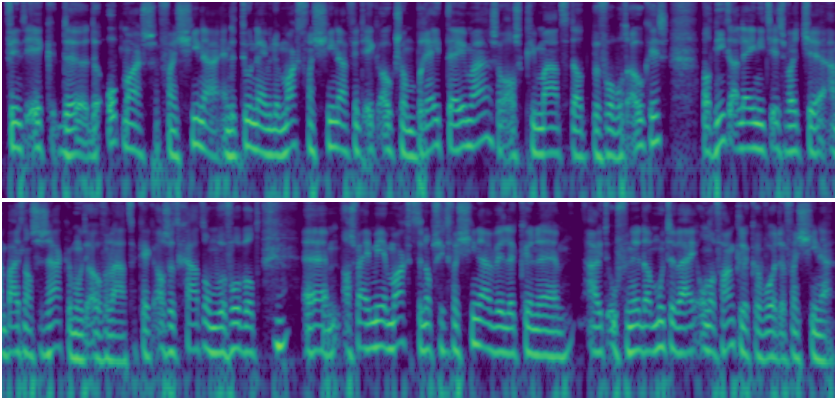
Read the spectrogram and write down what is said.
vind ik de, de opmars van China en de toenemende macht van China, vind ik ook zo'n breed thema, zoals klimaat dat bijvoorbeeld ook is. Wat niet alleen iets is wat je aan buitenlandse zaken moet overlaten. Kijk, als het gaat om bijvoorbeeld, ja. eh, als wij meer macht ten opzichte van China willen kunnen uitoefenen, dan moeten wij onafhankelijker worden van China.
